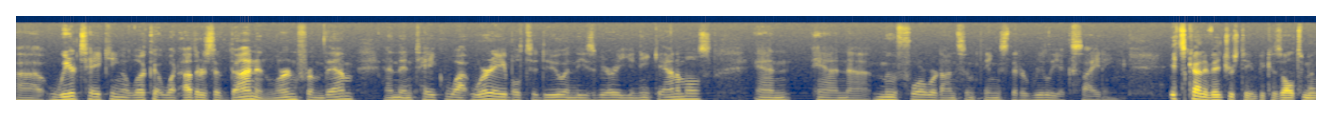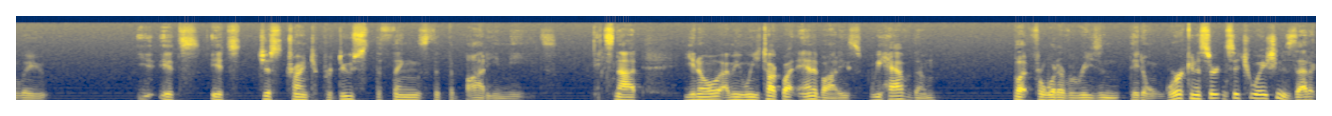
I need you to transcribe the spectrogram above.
uh, we're taking a look at what others have done and learn from them, and then take what we're able to do in these very unique animals and, and uh, move forward on some things that are really exciting. It's kind of interesting because ultimately, it's it's just trying to produce the things that the body needs. It's not, you know, I mean, when you talk about antibodies, we have them, but for whatever reason, they don't work in a certain situation. Is that a,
